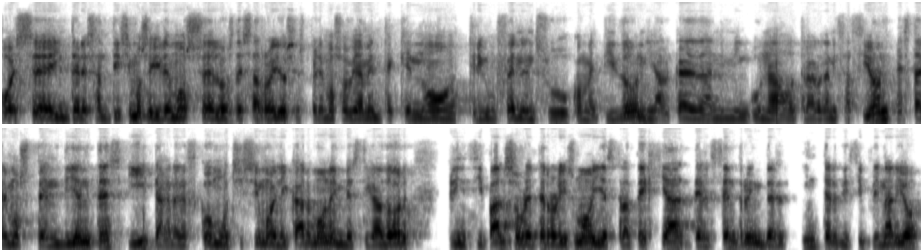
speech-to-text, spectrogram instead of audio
Pues eh, interesantísimo, seguiremos eh, los desarrollos, esperemos obviamente que no triunfen en su cometido ni Al-Qaeda ni ninguna otra organización, estaremos pendientes y te agradezco muchísimo Eli Carmon, investigador principal sobre terrorismo y estrategia del Centro Interdisciplinario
